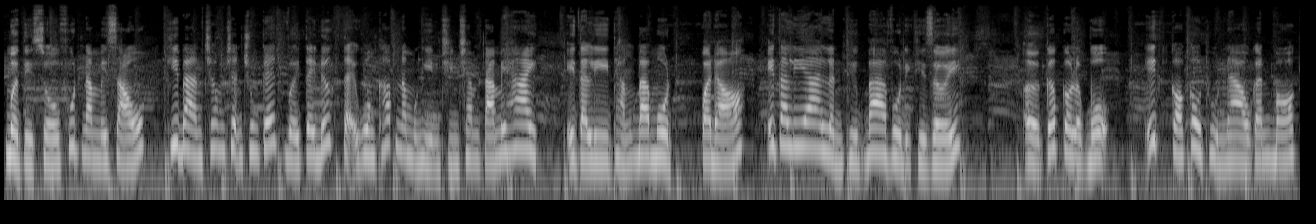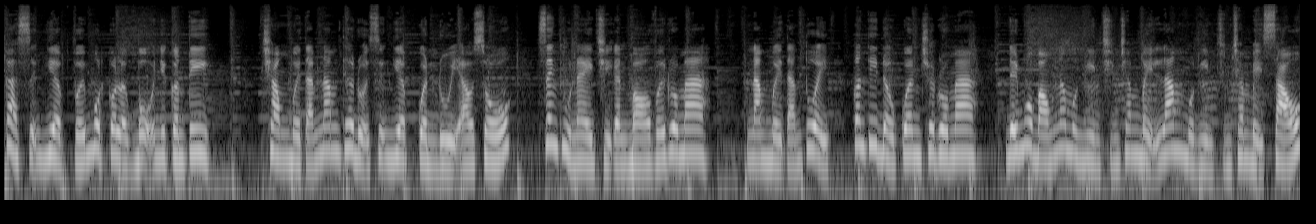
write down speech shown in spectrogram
mở tỷ số phút 56, ghi bàn trong trận chung kết với Tây Đức tại World Cup năm 1982, Italy thắng 3-1. Qua đó, Italia lần thứ 3 vô địch thế giới. Ở cấp câu lạc bộ, ít có cầu thủ nào gắn bó cả sự nghiệp với một câu lạc bộ như Conti. Trong 18 năm theo đuổi sự nghiệp quần đùi áo số, danh thủ này chỉ gắn bó với Roma. Năm 18 tuổi, Conte đầu quân cho Roma. Đến mùa bóng năm 1975-1976,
